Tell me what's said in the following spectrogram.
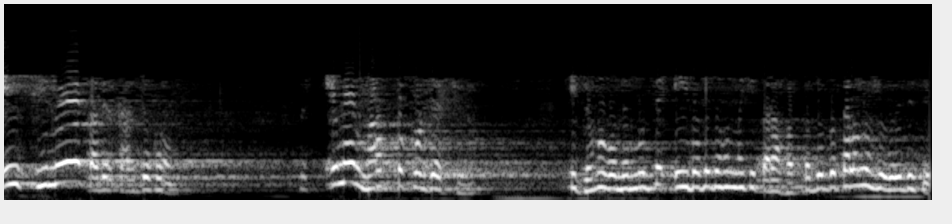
এই ছিল তাদের কার্যক্রম। এমন মারাত্মক পর্যায়ে ছিল এই জনগণের মধ্যে এইভাবে যখন নাকি তারা হত্যাযোগ্য চালানো শুরু করে দিয়েছে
